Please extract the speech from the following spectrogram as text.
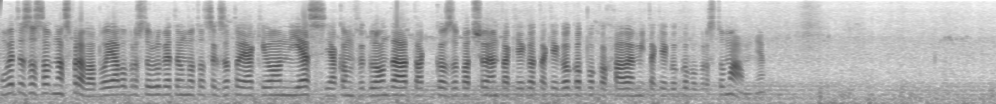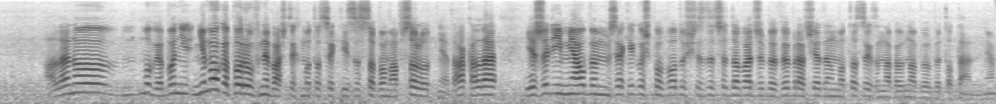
Mówię, to jest osobna sprawa, bo ja po prostu lubię ten motocykl za to, jaki on jest, jak on wygląda, tak go zobaczyłem, takiego, takiego go pokochałem i takiego go po prostu mam, nie? Ale no, mówię, bo nie, nie mogę porównywać tych motocykli ze sobą absolutnie, tak? Ale jeżeli miałbym z jakiegoś powodu się zdecydować, żeby wybrać jeden motocykl, to na pewno byłby to ten, nie?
